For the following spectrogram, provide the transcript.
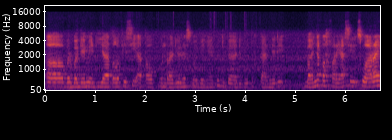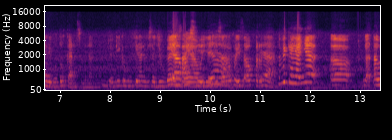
eh, berbagai media televisi ataupun radio dan sebagainya itu juga dibutuhkan jadi banyaklah variasi suara yang dibutuhkan sebenarnya Jadi kemungkinan bisa juga Iya, ya saya pasti, menjadi iya. seorang voice over. Iya. Tapi kayaknya eh, nggak tahu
